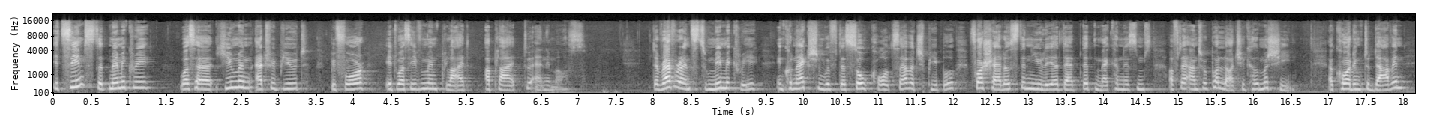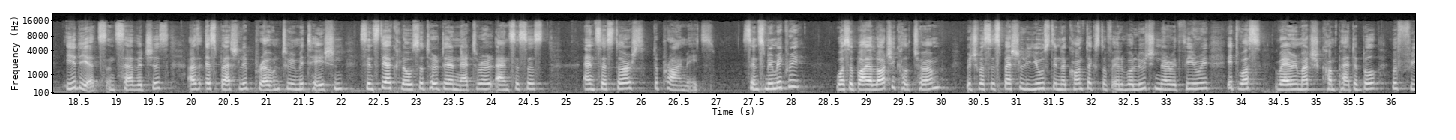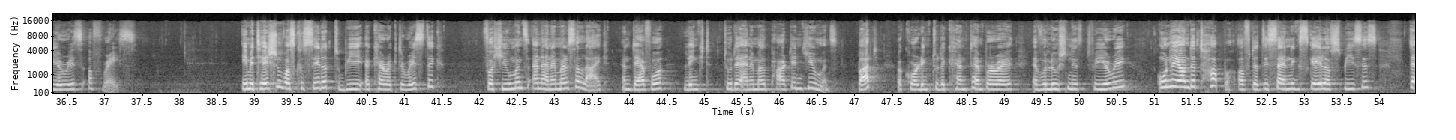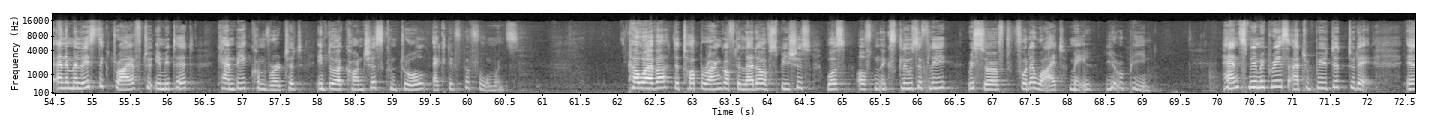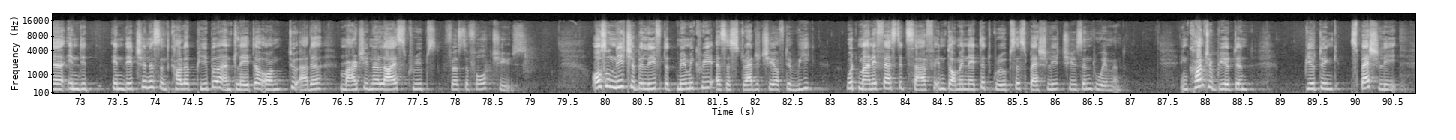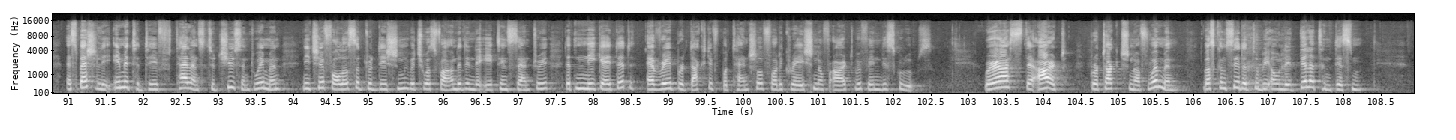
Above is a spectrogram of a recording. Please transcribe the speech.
It seems that mimicry was a human attribute before it was even implied, applied to animals. The reference to mimicry in connection with the so called savage people foreshadows the newly adapted mechanisms of the anthropological machine. According to Darwin, idiots and savages are especially prone to imitation since they are closer to their natural ancestors, ancestors, the primates. Since mimicry was a biological term which was especially used in the context of evolutionary theory, it was very much compatible with theories of race. Imitation was considered to be a characteristic for humans and animals alike, and therefore linked to the animal part in humans. But according to the contemporary evolutionist theory, only on the top of the descending scale of species, the animalistic drive to imitate can be converted into a conscious control active performance. However, the top rank of the ladder of species was often exclusively reserved for the white male European. Hence, mimicry is attributed to the uh, indi indigenous and colored people and later on to other marginalized groups, first of all Jews. Also, Nietzsche believed that mimicry as a strategy of the weak would manifest itself in dominated groups, especially Jews and women. In contributing especially, especially imitative talents to Jews and women, Nietzsche follows a tradition which was founded in the 18th century that negated every productive potential for the creation of art within these groups. Whereas the art production of women was considered to be only dilettantism,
